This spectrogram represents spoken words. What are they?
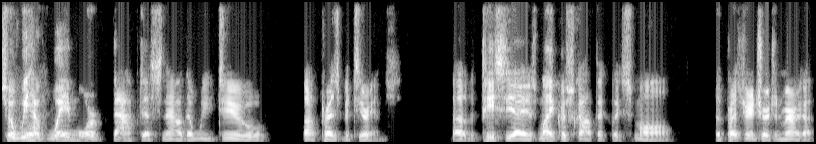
So we have way more Baptists now than we do uh, Presbyterians. Uh, the PCA is microscopically small. The Presbyterian Church in America,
